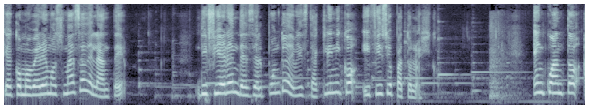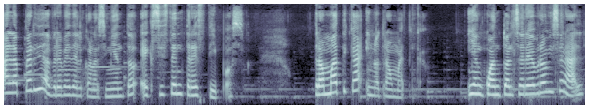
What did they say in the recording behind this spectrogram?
que como veremos más adelante, difieren desde el punto de vista clínico y fisiopatológico. En cuanto a la pérdida breve del conocimiento, existen tres tipos, traumática y no traumática. Y en cuanto al cerebro visceral,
